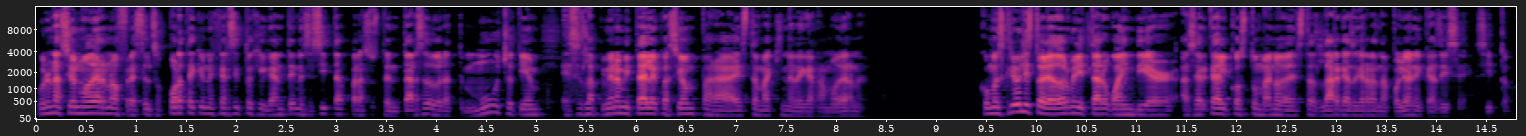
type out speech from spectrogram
Una nación moderna ofrece el soporte que un ejército gigante necesita para sustentarse durante mucho tiempo. Esa es la primera mitad de la ecuación para esta máquina de guerra moderna. Como escribe el historiador militar Wayne Deer acerca del costo humano de estas largas guerras napoleónicas, dice, cito,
